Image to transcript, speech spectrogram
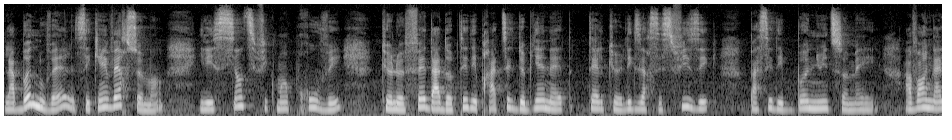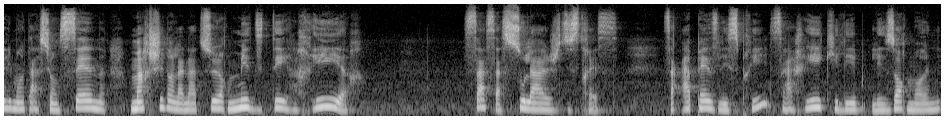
La bonne nouvelle, c'est qu'inversement, il est scientifiquement prouvé que le fait d'adopter des pratiques de bien-être telles que l'exercice physique, passer des bonnes nuits de sommeil, avoir une alimentation saine, marcher dans la nature, méditer, rire, ça, ça soulage du stress. Ça apaise l'esprit, ça rééquilibre les hormones,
